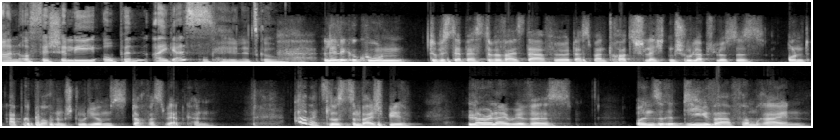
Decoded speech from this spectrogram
unofficially open, I guess. Okay, let's go. Lily Cocoon, du bist der beste Beweis dafür, dass man trotz schlechtem Schulabschlusses und abgebrochenem Studiums doch was werden kann. Arbeitslos zum Beispiel. Lorelei Rivers, unsere Diva vom Rhein.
